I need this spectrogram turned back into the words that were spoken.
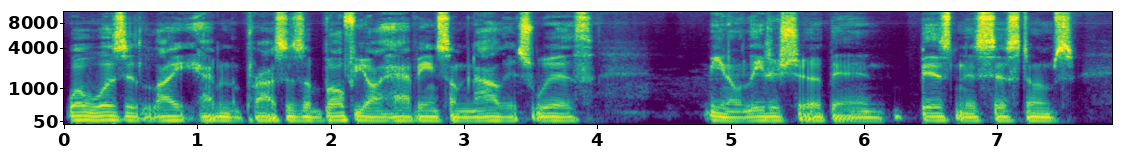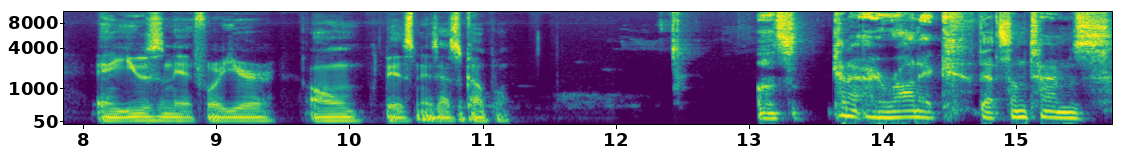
what was it like having the process of both of y'all having some knowledge with, you know, leadership and business systems? and using it for your own business as a couple? Well, it's kind of ironic that sometimes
